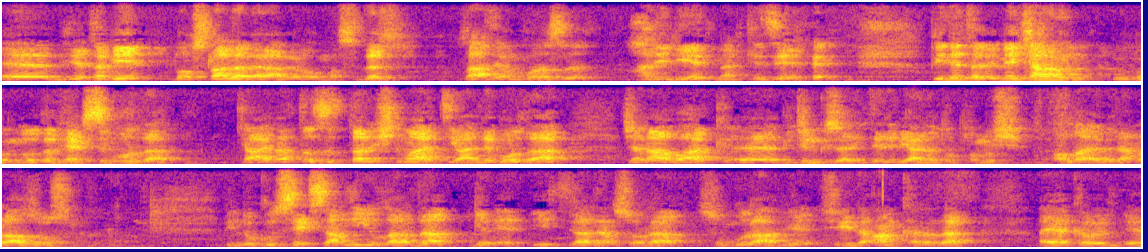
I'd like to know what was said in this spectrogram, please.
Ee, bir de tabii dostlarla beraber olmasıdır. Zaten burası Haliliyet merkezi. bir de tabii mekanın uygunluğudur. Hepsi burada. Kainatta zıtlar içtima ettiği halde burada Cenab-ı Hak e, bütün güzellikleri bir yerde toplamış. Allah ebeden razı olsun. 1980'li yıllarda gene ihtilalden sonra Sungur abi şeyde Ankara'da ayakkabı e,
